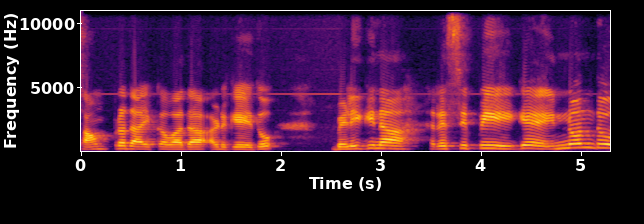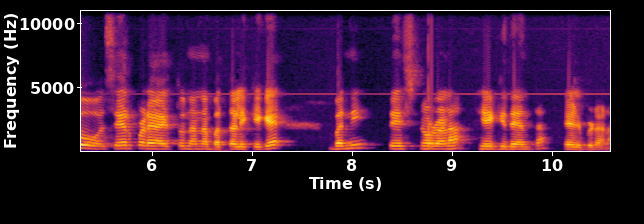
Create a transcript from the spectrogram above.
ಸಾಂಪ್ರದಾಯಿಕವಾದ ಅಡುಗೆ ಇದು. ಬೆಳಗಿನ ರೆಸಿಪಿಗೆ ಇನ್ನೊಂದು ಸೇರ್ಪಡೆ ಆಯಿತು ನನ್ನ ಬತ್ತಳಿಕೆಗೆ. ಬನ್ನಿ ಟೇಸ್ಟ್ ನೋಡೋಣ ಹೇಗಿದೆ ಅಂತ ಹೇಳ್ಬಿಡೋಣ.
